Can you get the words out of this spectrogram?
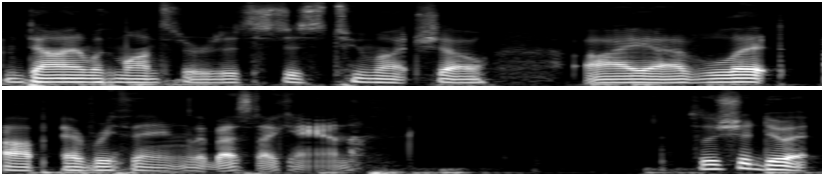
I'm done with monsters. It's just too much. So I have lit up everything the best I can. So this should do it.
